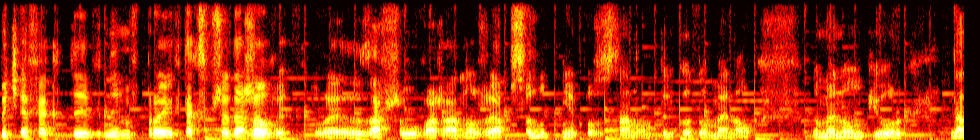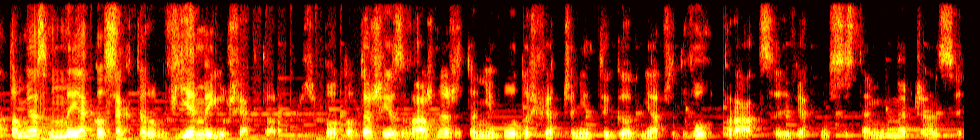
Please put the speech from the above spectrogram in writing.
być efektywnym w projektach sprzedażowych, które zawsze uważano, że absolutnie pozostaną tylko domeną, domeną biur. Natomiast my jako sektor wiemy już, jak to robić, bo to też jest ważne, że to nie było doświadczenie tygodnia czy dwóch pracy w jakimś systemie emergency.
